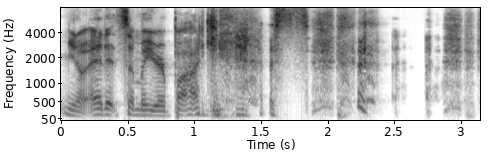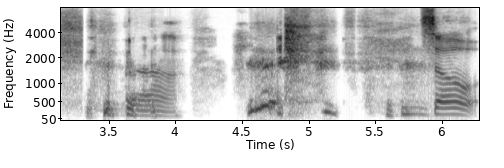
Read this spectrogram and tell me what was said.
you know edit some of your podcasts. uh, so,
